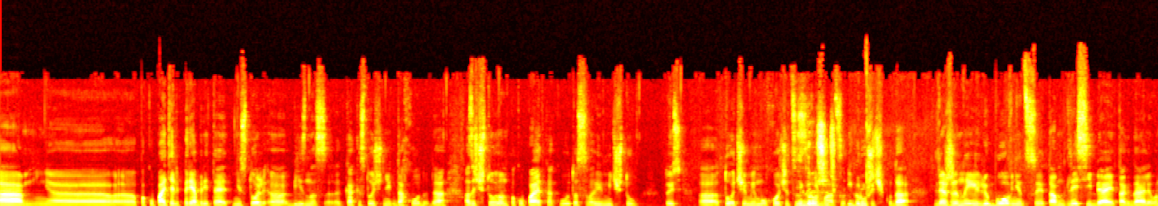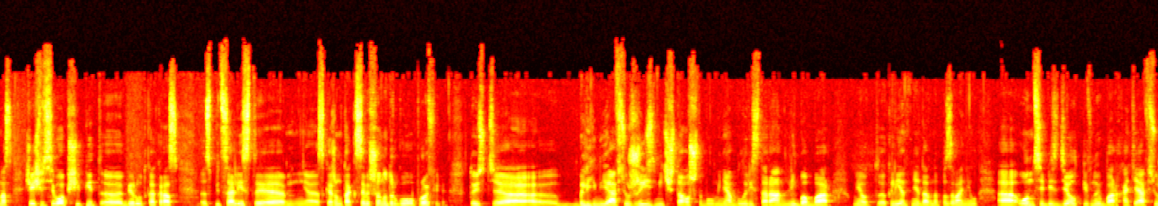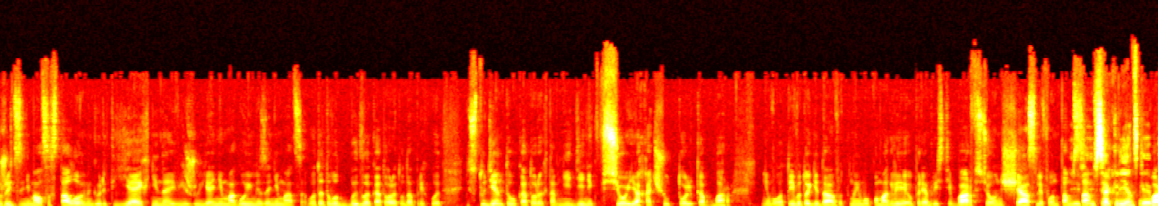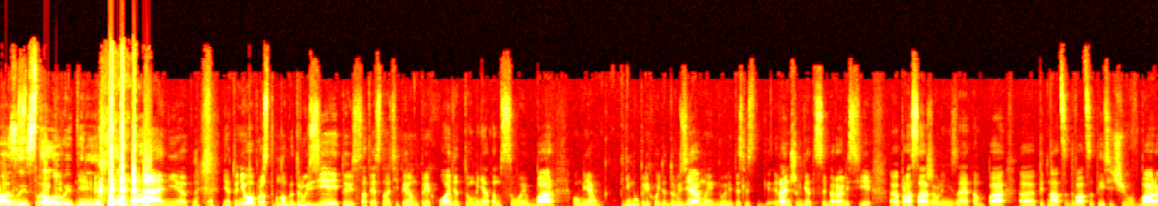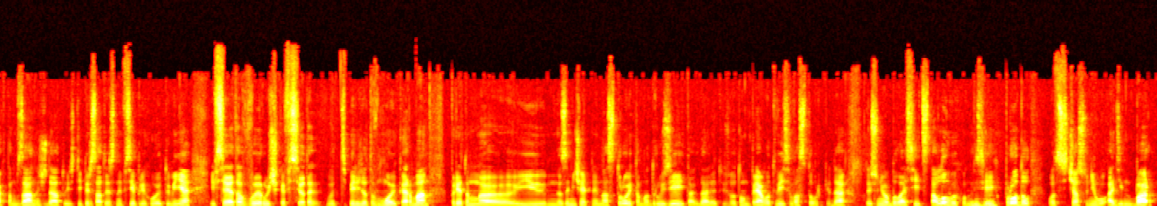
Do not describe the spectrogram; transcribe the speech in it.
э, покупатель приобретает не столь э, бизнес э, как источник дохода, да, а зачастую он покупает какую-то свою мечту. То есть то, чем ему хочется Игрушечку. заниматься. Игрушечку, да. Для жены, любовницы, там, для себя и так далее. У нас чаще всего общепит э, берут как раз специалисты, э, скажем так, совершенно другого профиля. То есть, э, блин, я всю жизнь мечтал, чтобы у меня был ресторан, либо бар. У меня вот клиент недавно позвонил, э, он себе сделал пивной бар, хотя всю жизнь занимался столовыми. Говорит, я их ненавижу, я не могу ими заниматься. Вот это вот быдло, которое туда приходит, студенты, у которых там нет денег, все, я хочу только бар. Вот. И в итоге, да, вот мы ему помогли приобрести бар, все, он счастлив, он там и, сам... И вся клиентская база из столовой переехала в бар. Нет, нет, у него просто много друзей, то есть, соответственно, теперь он приходит, у меня там свой бар, у меня к нему приходят друзья, мы, говорит, если раньше где-то собирались и э, просаживали, не знаю, там по э, 15-20 тысяч в барах там за ночь, да, то есть теперь, соответственно, все приходят у меня, и вся эта выручка, все это вот теперь идет в мой карман, при этом э, и замечательный настрой там от друзей и так далее, то есть вот он прям вот весь в восторге, да, то есть у него была сеть столовых, он угу. все их продал, вот сейчас у него один бар,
